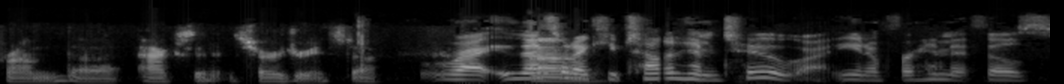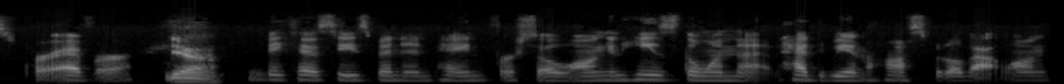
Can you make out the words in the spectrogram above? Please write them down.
from the accident surgery and stuff. Right. And that's um, what I um, keep telling him too. Uh, you know, for him, it feels forever. Yeah. Because he's been in pain for so long and he's the one that had to be in the hospital that long.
